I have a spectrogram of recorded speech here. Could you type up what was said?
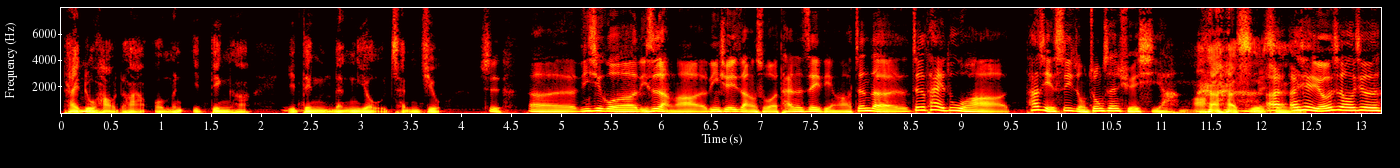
态度好的话，我们一定哈，一定能有成就。是，呃，林锡国理事长啊，林学长所谈的这一点啊，真的这个态度哈，它也是一种终身学习啊。啊，是是。而且有的时候就是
